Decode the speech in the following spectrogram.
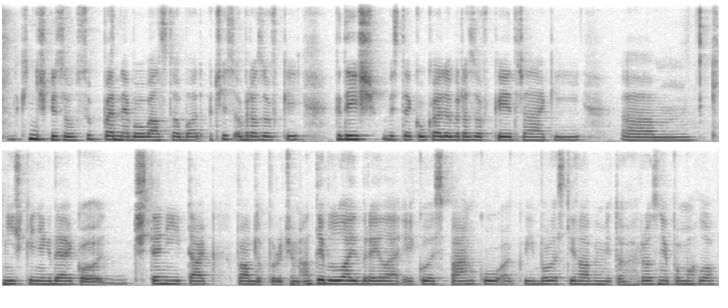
Knížky jsou super, nebo vás to oči z obrazovky. Když byste koukali do obrazovky, třeba nějaký um, knížky někde jako čtený, tak vám doporučím anti-blue light braille i kvůli spánku a kvůli bolesti hlavy, mě to hrozně pomohlo.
